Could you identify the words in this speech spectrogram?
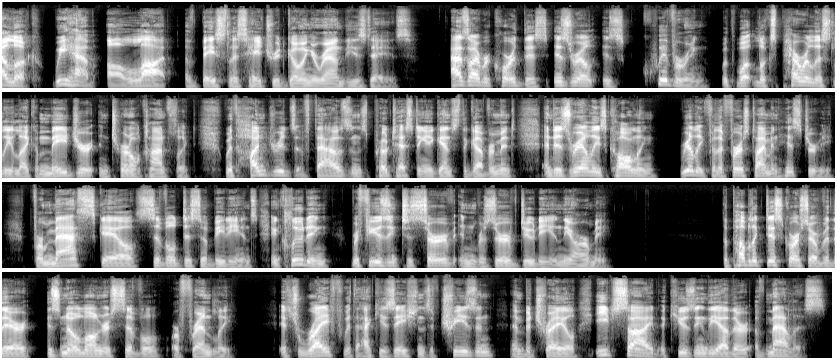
Now, look, we have a lot of baseless hatred going around these days. As I record this, Israel is quivering with what looks perilously like a major internal conflict, with hundreds of thousands protesting against the government and Israelis calling, really for the first time in history, for mass scale civil disobedience, including refusing to serve in reserve duty in the army. The public discourse over there is no longer civil or friendly. It's rife with accusations of treason and betrayal, each side accusing the other of malice.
